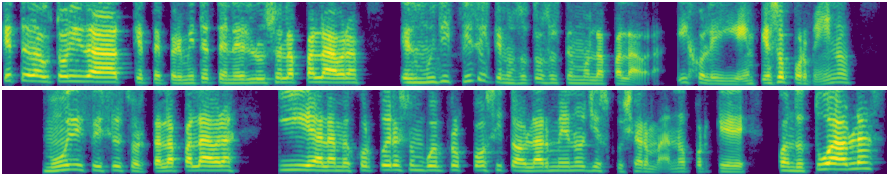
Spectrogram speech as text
que te da autoridad, que te permite tener el uso de la palabra, es muy difícil que nosotros soltemos la palabra. Híjole, y empiezo por mí, ¿no? Muy difícil soltar la palabra, y a la mejor ser un buen propósito hablar menos y escuchar más, ¿no? Porque cuando tú hablas,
